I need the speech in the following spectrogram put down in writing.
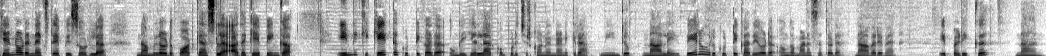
என்னோட நெக்ஸ்ட் எபிசோடில் நம்மளோட பாட்காஸ்டில் அதை கேட்பீங்க இன்னைக்கு கேட்ட குட்டி கதை உங்கள் எல்லாருக்கும் பிடிச்சிருக்கோன்னு நினைக்கிறேன். மீண்டும் நாளை வேறு ஒரு குட்டி கதையோட உங்கள் மனசத்தோட நான் வருவேன். இப்படிக்கு நான்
